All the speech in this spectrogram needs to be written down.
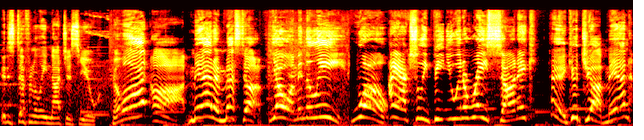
it is definitely not just you. Come on! Aw, man, I messed up. Yo, I'm in the lead! Whoa! I actually beat you in a race, Sonic! Hey, good job, man.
